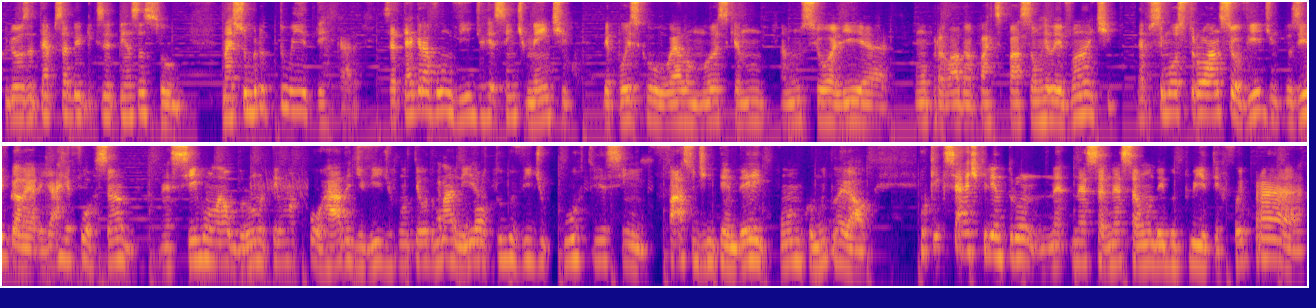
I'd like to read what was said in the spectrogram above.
curioso até para saber o que você pensa sobre. Mas sobre o Twitter, cara. Você até gravou um vídeo recentemente, depois que o Elon Musk anunciou ali a compra lá de uma participação relevante. Né? Você mostrou lá no seu vídeo, inclusive, galera, já reforçando, né? Sigam lá o Bruno, tem uma porrada de vídeo, conteúdo é maneiro, tudo vídeo curto e assim, fácil de entender e cômico, muito legal. Por que, que você acha que ele entrou nessa, nessa onda aí do Twitter? Foi para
